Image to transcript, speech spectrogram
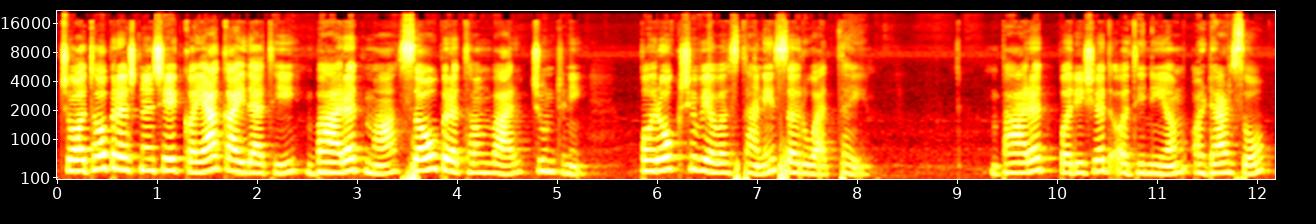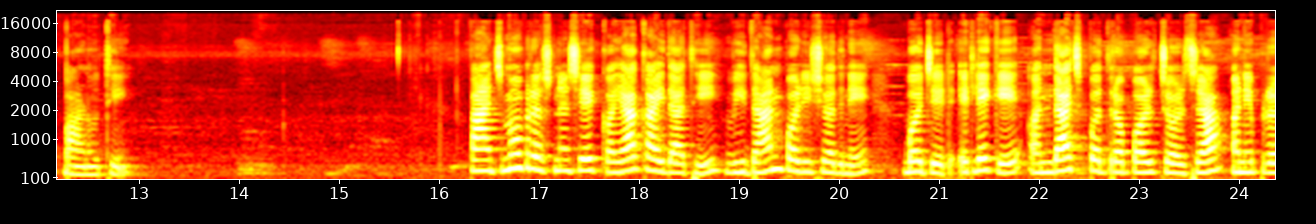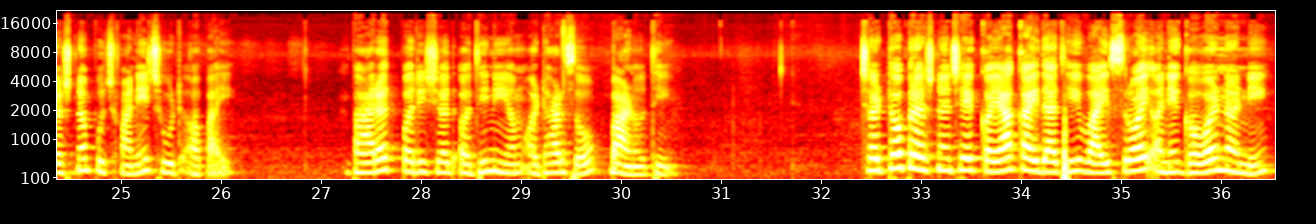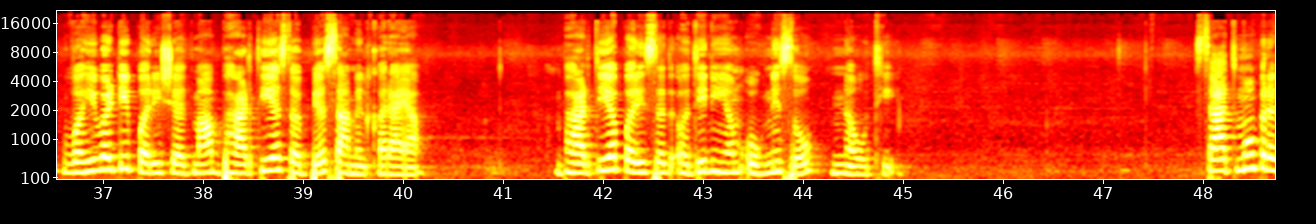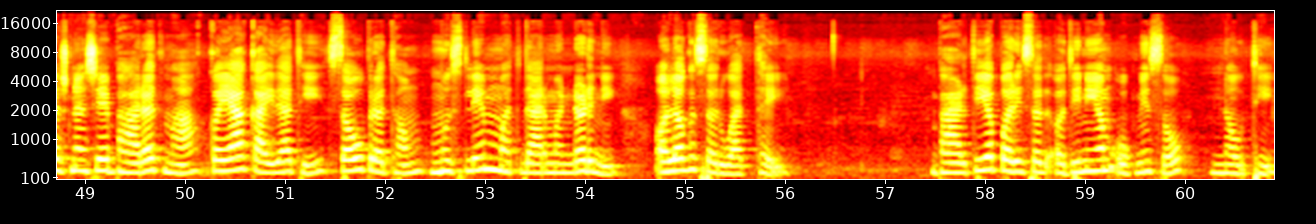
ચોથો પ્રશ્ન છે, કયા કાયદાથી ભારતમાં સૌ પ્રથમવાર ચૂંટણી પરોક્ષ વ્યવસ્થાની શરૂઆત થઈ? ભારત પરિષદ અધિનિયમ અઢારસો બાણુંથી પાંચમો પ્રશ્ન છે, કયા કાયદાથી વિધાન પરિષદને બજેટ એટલે કે અંદાજપત્ર પર ચર્ચા અને પ્રશ્ન પૂછવાની છૂટ અપાઈ? ભારત પરિષદ અધિનિયમ અઢારસો બાણુંથી. છઠ્ઠો પ્રશ્ન છે, કયા કાયદાથી વાઇસરોય અને ગવર્નરની વહીવટી પરિષદમાં ભારતીય સભ્ય સામેલ કરાયા? ભારતીય પરિષદ અધિનિયમ ઓગણીસો નવથી. સાતમો પ્રશ્ન છે, ભારતમાં કયા કાયદાથી સૌ પ્રથમ મુસ્લિમ મતદાર મંડળની અલગ શરૂઆત થઈ? ભારતીય પરિષદ અધિનિયમ ઓગણીસો નવથી.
